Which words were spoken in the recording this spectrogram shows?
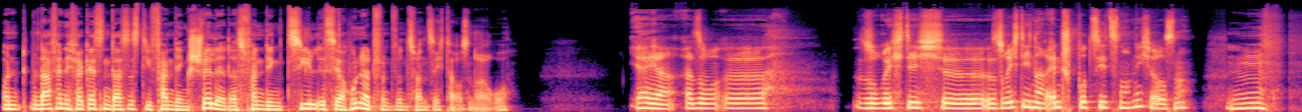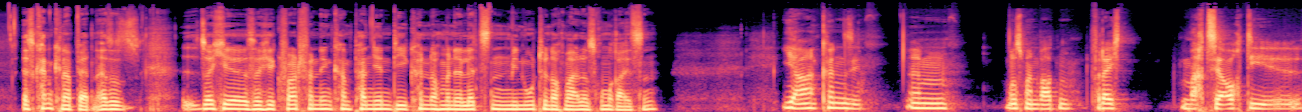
Und man darf ja nicht vergessen, das ist die Funding-Schwelle. Das Funding-Ziel ist ja 125.000 Euro. Ja, ja, also äh, so richtig, äh, so richtig nach Endspurt sieht's noch nicht aus, ne? Hm, Es kann knapp werden. Also solche, solche Crowdfunding-Kampagnen, die können noch mal in der letzten Minute noch mal alles rumreißen. Ja, können sie. Ähm, muss man warten. Vielleicht macht's ja auch die äh,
